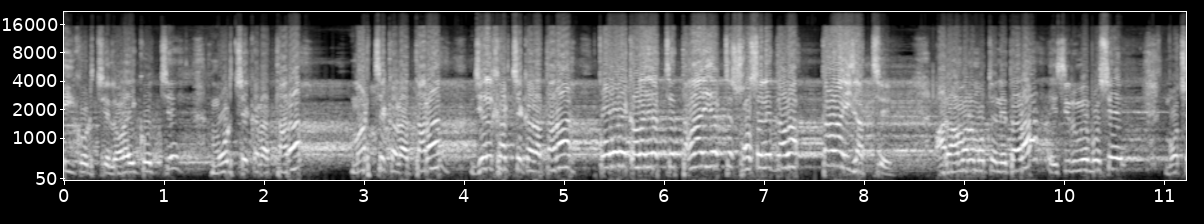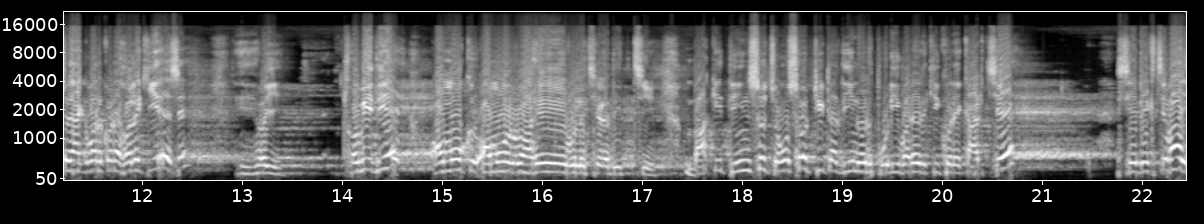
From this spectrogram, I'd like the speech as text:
এই করছে, লড়াই করছে, মরছে কারা? তারা মারছে কারা? তারা জেল খাটছে কারা? তারা কবরে কারা যাচ্ছে? তারাই যাচ্ছে, শ্মশানে তারা, তারাই যাচ্ছে। আর আমার মতো নেতারা এসি রুমে বসে বছরে একবার করে হলে কি এসে? ওই ছবি দিয়ে অমক অমর রহে বলে ছেড়ে দিচ্ছি। বাকি তিনশো চৌষট্টিটা দিন ওর পরিবারের কি করে কাটছে? সে দেখছে, ভাই,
